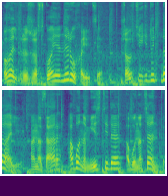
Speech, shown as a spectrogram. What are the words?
Повельтри з жорсткої не рухаються. Жовті йдуть далі, а Назар або на міст іде, або на центр.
